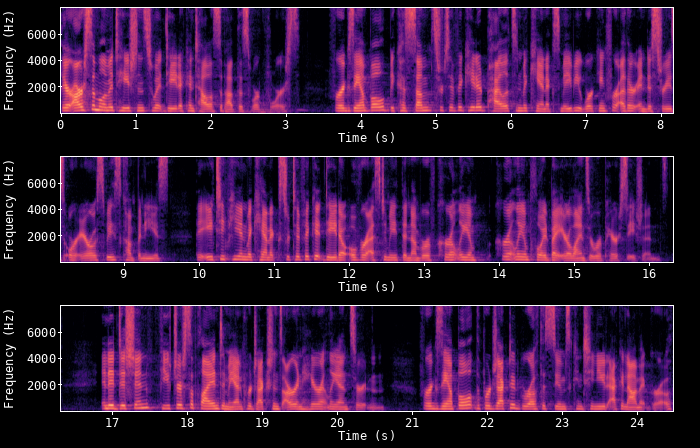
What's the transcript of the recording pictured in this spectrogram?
There are some limitations to what data can tell us about this workforce. For example, because some certificated pilots and mechanics may be working for other industries or aerospace companies, the ATP and mechanic certificate data overestimate the number of currently, currently employed by airlines or repair stations. In addition, future supply and demand projections are inherently uncertain. For example, the projected growth assumes continued economic growth.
